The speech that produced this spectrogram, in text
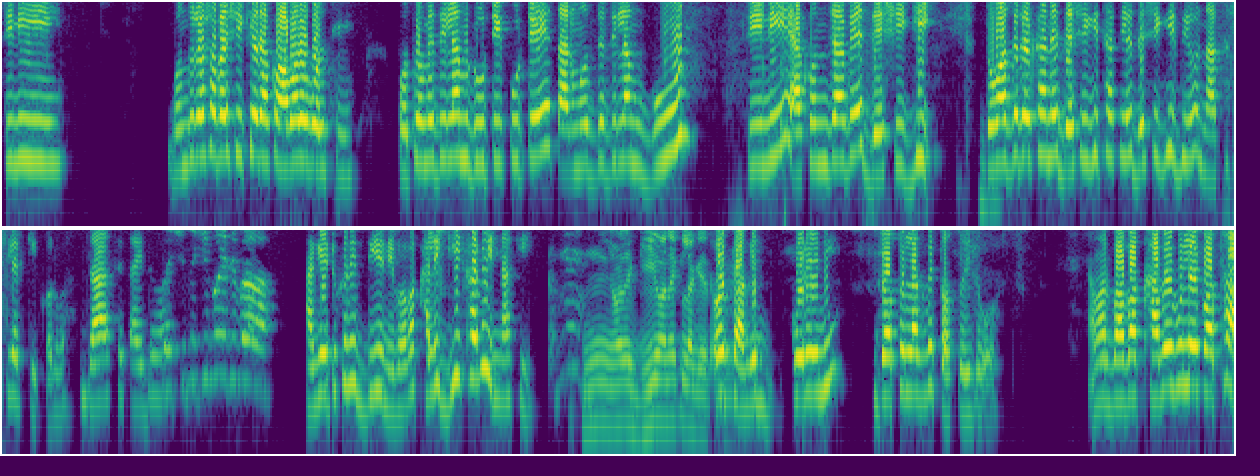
চিনি। বন্ধুরা সবাই শিখে রাখো আবারও বলছি। প্রথমে দিলাম রুটি কুটে তার মধ্যে দিলাম গুড় চিনি এখন যাবে দেশি ঘি। তোমাদের এখানে দেশি ঘি থাকলে দেশি ঘি দিও না থাকলে আর কি করবা? যা আছে তাই দেওয়া। বেশি বেশি করে দিবা। আগে একটুখানি দিয়ে নি বাবা। খালি ঘি খাবি নাকি? হম অনেক ঘি অনেক লাগে ওই তো আগে করে নি যত লাগবে ততই দেবো। আমার বাবা খাবে বলে কথা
